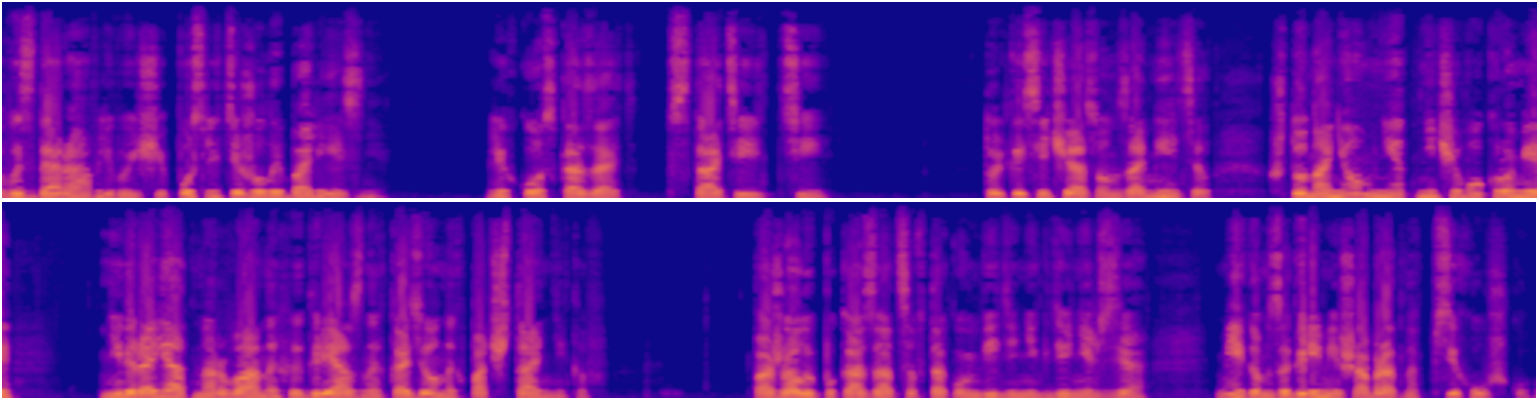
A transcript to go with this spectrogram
выздоравливающий после тяжелой болезни. Легко сказать «встать и идти». Только сейчас он заметил, что на нем нет ничего, кроме невероятно рваных и грязных казенных подштанников. Пожалуй, показаться в таком виде нигде нельзя. Мигом загремишь обратно в психушку.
